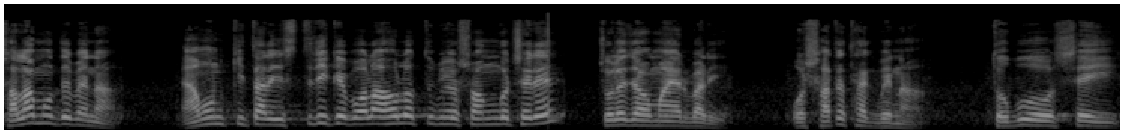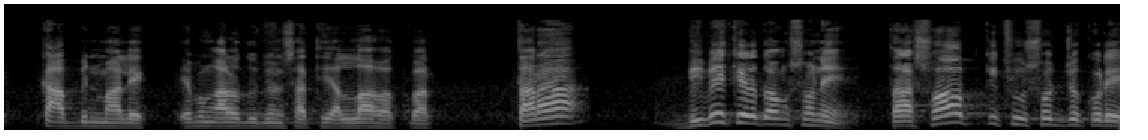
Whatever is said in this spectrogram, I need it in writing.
সালামও দেবে না। এমনকি তার স্ত্রীকে বলা হলো, তুমি ও সঙ্গ ছেড়ে চলে যাও মায়ের বাড়ি ওর সাথে থাকবে না। তবুও সেই কাব্বিন মালিক এবং আরও দুজন সাথী, আল্লাহ আকবর তারা বিবেকের দংশনে তারা সব কিছু সহ্য করে,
